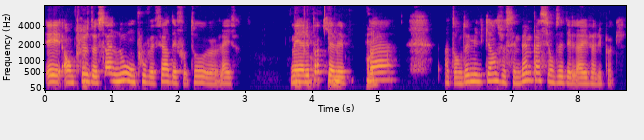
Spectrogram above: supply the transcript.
Et en plus de ça, nous on pouvait faire des photos live. Mais à l'époque il y avait pas. Attends, 2015, je sais même pas si on faisait des lives à l'époque.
